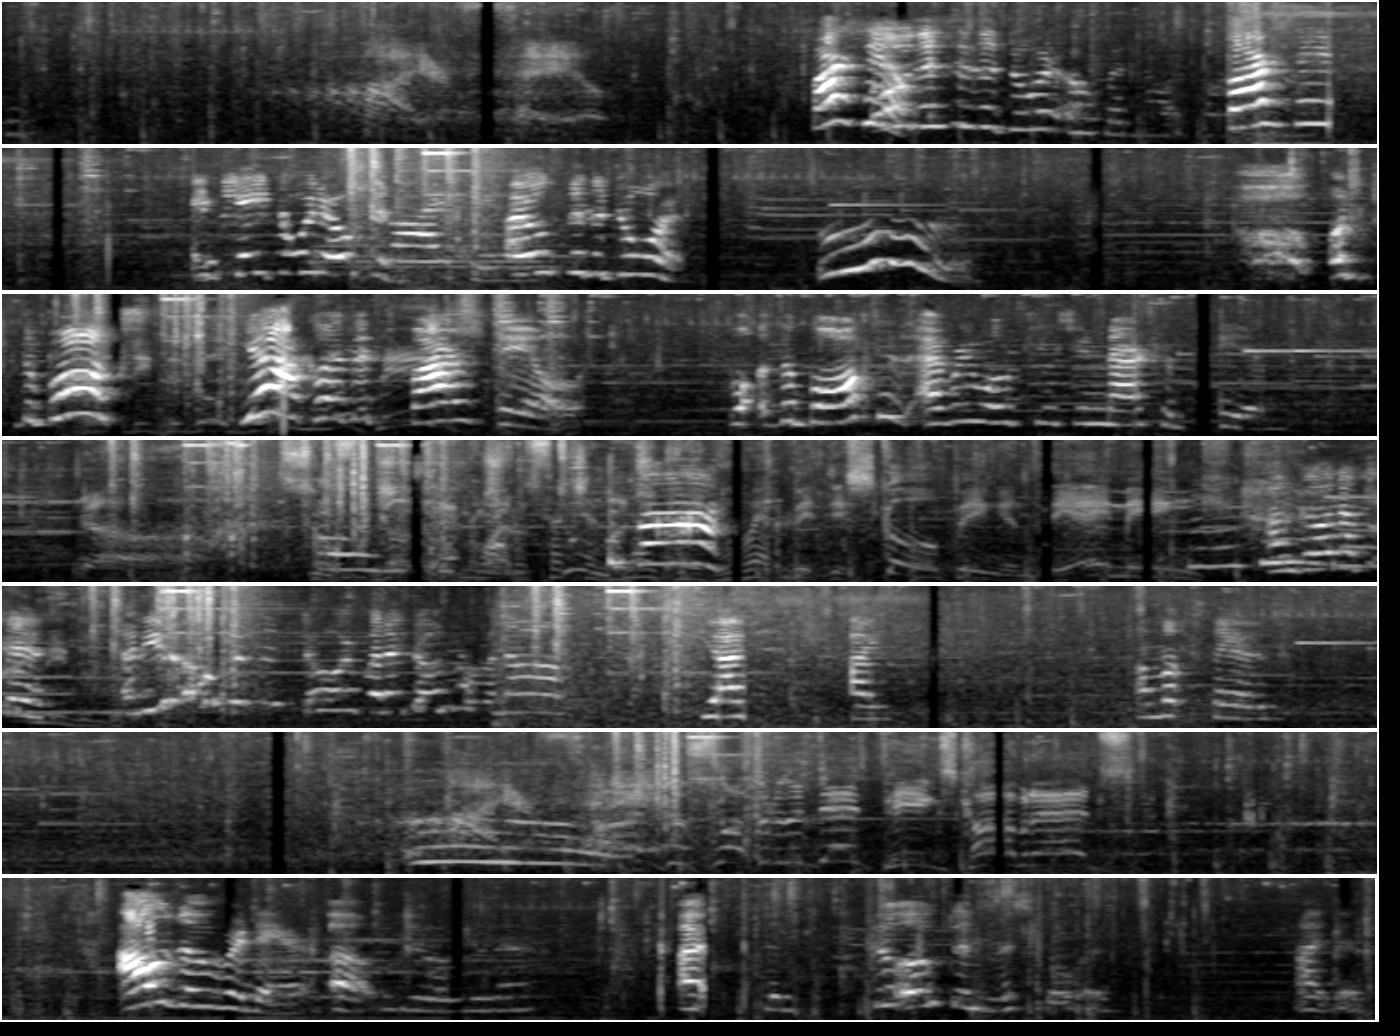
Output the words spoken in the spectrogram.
Fire fail. Barfield! Oh, this is a door open now. Barfield! It's a door open. I opened the door. Ooh! Oh, the box. Need to go Yeah, because it's fire sale. Bo- the box is every location that could be in. So Such Box. with the scoping and the aiming. I'm going upstairs. I need to open this door, but I don't have enough. Yeah, I. I'm upstairs. Ooh. To slaughter the dead pigs, comrades! I was over there. Oh, you're over there. I opened, who opened this door? I did.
